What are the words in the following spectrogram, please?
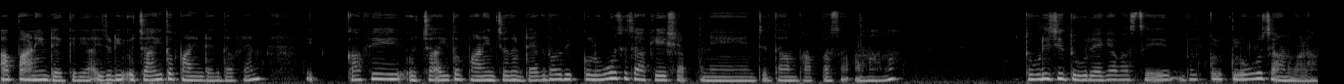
ਆ ਪਾਣੀ ਡਿੱਗ ਰਿਹਾ। ਇਹ ਜਿਹੜੀ ਉਚਾਈ ਤੋਂ ਪਾਣੀ ਡਿੱਗਦਾ ਫਰੈਂਡ ਇਹ ਕਾਫੀ ਉਚਾਈ ਤੋਂ ਪਾਣੀ ਜਦੋਂ ਡਿੱਗਦਾ, ਉਹਦੇ ਕਲੋਜ਼ ਜਾ ਕੇ ਸ਼ਿਪ ਨੇ ਜਿੱਦਾਂ ਵਾਪਸ ਆਉਣਾ ਵਾ। ਥੋੜੀ ਜਿਹੀ ਦੂਰ ਰਹਿ ਗਿਆ ਬਸ ਇਹ ਬਿਲਕੁਲ ਕਲੋਜ਼ ਆਉਣ ਵਾਲਾ।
